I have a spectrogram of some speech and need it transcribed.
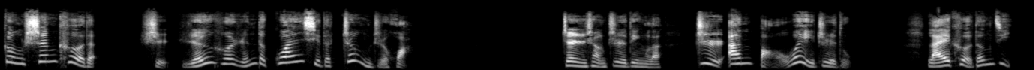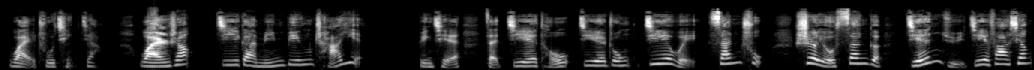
更深刻的是人和人的关系的政治化。镇上制定了治安保卫制度，来客登记、外出请假、晚上基干民兵查夜，并且在街头、街中、街尾三处设有三个检举揭发箱。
